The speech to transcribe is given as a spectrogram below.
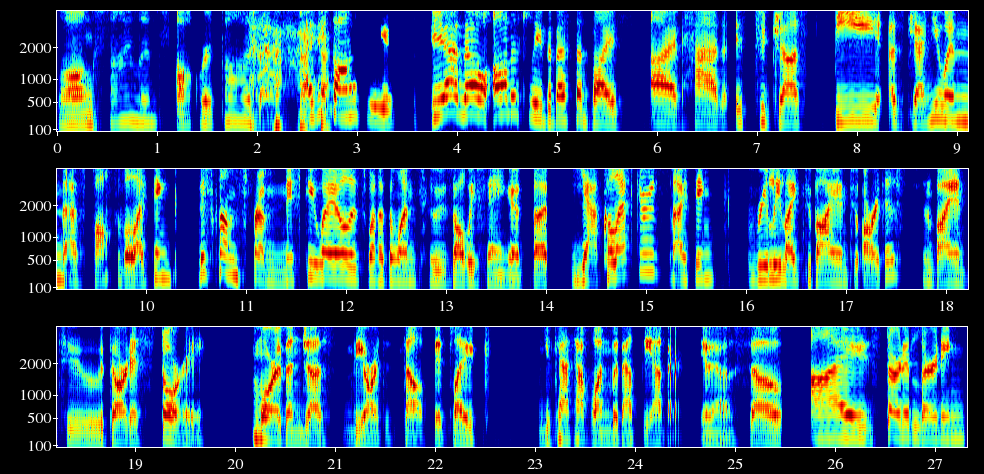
Long silence, awkward pause. I think honestly, yeah, no, honestly, the best advice I've had is to just be as genuine as possible. I think this comes from Nifty Whale is one of the ones who's always saying it. But yeah, collectors, I think, really like to buy into artists and buy into the artist's story more than just the art itself. It's like you can't have one without the other, you know? So I started learning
